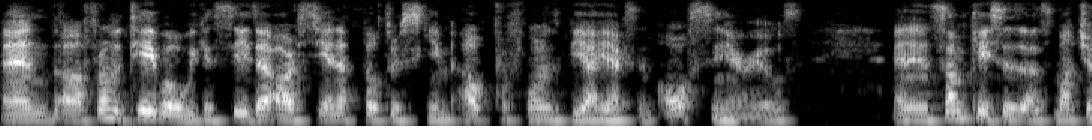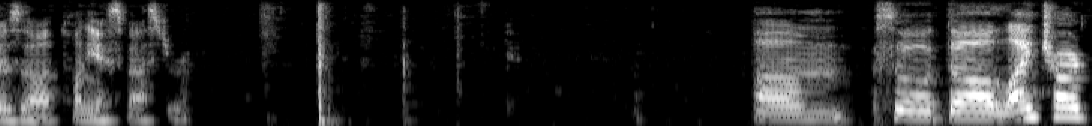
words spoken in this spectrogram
And uh, from the table, we can see that our CNF filter scheme outperforms BIEX in all scenarios, and in some cases as much as uh, 20x faster. Um, so the line chart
